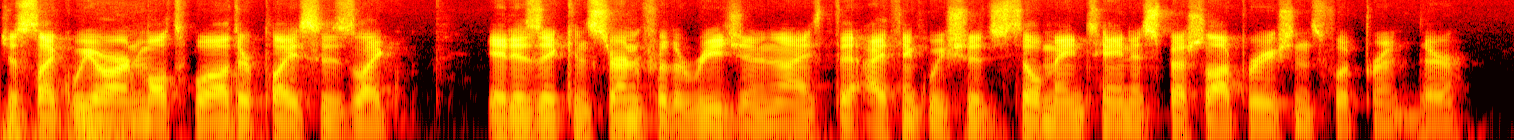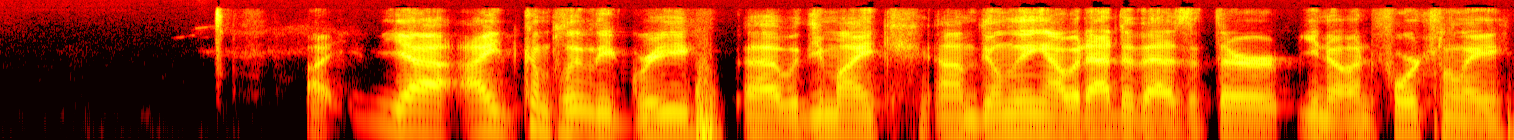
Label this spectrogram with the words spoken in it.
just like we are in multiple other places. Like it is a concern for the region, and I th- I think we should still maintain a special operations footprint there. Uh, yeah, I completely agree uh, with you, Mike. Um, the only thing I would add to that is that they're, you know, unfortunately,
